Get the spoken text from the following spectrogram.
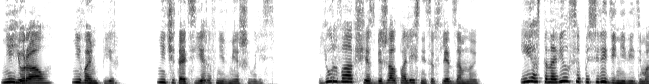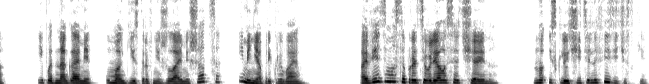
Ни Юрао, ни вампир, ни читатьеров не вмешивались. Юр вообще сбежал по лестнице вслед за мной и остановился посередине, видимо, и под ногами у магистров, не желая мешаться, и меня прикрывая. А ведьма сопротивлялась отчаянно, но исключительно физически,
